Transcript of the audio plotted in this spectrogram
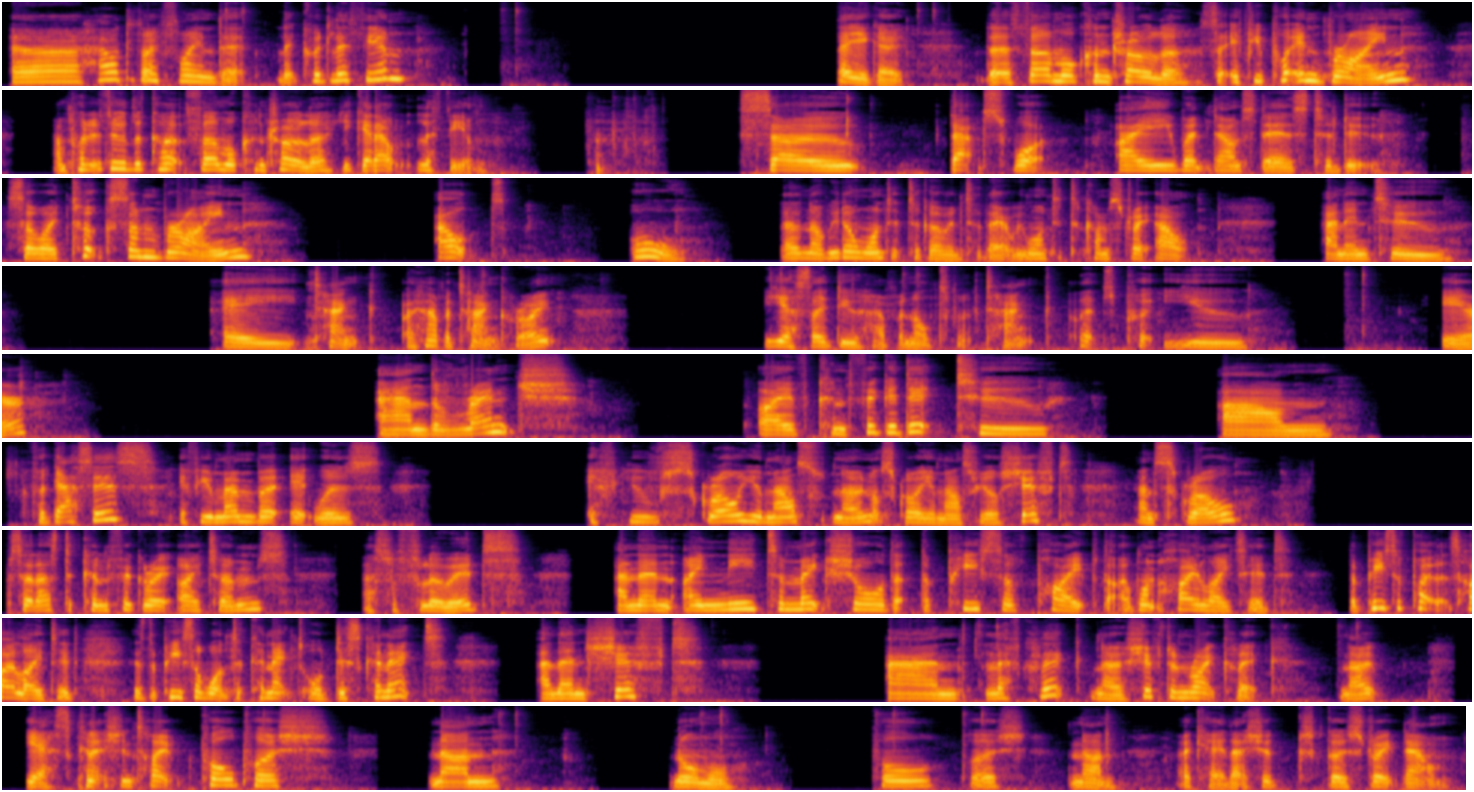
Uh, how did I find it? Liquid lithium? There you go. The thermal controller. So if you put in brine and put it through the thermal controller, you get out lithium. So that's what I went downstairs to do. So I took some brine out Oh, uh, no, we don't want it to go into there. We want it to come straight out and into a tank. I have a tank, right? Yes, I do have an ultimate tank. Let's put you here. And the wrench, I've configured it to, um, for gases. If you remember, it was if you scroll your mouse, no, not scroll your mouse wheel, shift and scroll. So that's to configure items. That's for fluids. And then I need to make sure that the piece of pipe that I want highlighted, the piece of pipe that's highlighted is the piece I want to connect or disconnect. And then shift and left click. No, shift and right click. No. Yes, connection type, pull, push, none, normal, pull, push, none. Okay, that should go straight down.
